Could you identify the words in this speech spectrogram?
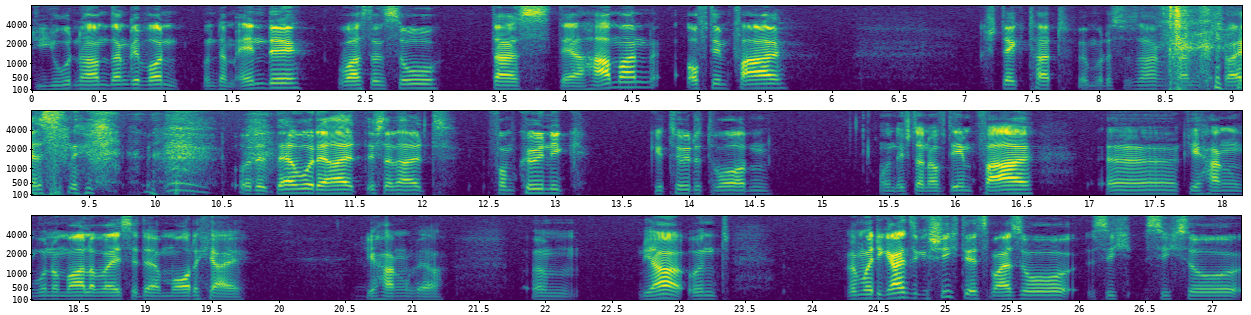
die Juden haben dann gewonnen. Und am Ende war es dann so, dass der Hamann auf dem Pfahl gesteckt hat, wenn man das so sagen kann. Ich weiß es nicht. Oder der wurde halt, ist dann halt vom König getötet worden und ist dann auf dem Pfahl äh, gehangen, wo normalerweise der Mordechai gehangen wäre. Ähm, ja, und wenn man die ganze Geschichte jetzt mal so sich, sich so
